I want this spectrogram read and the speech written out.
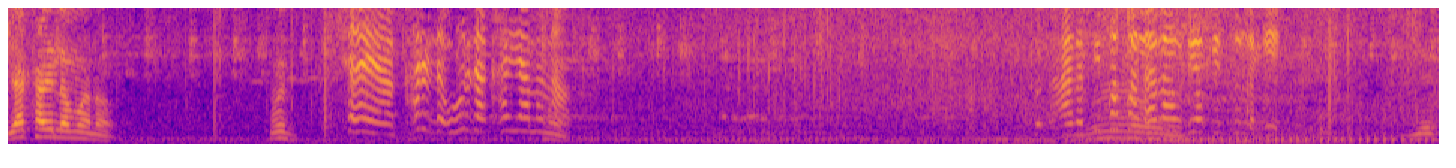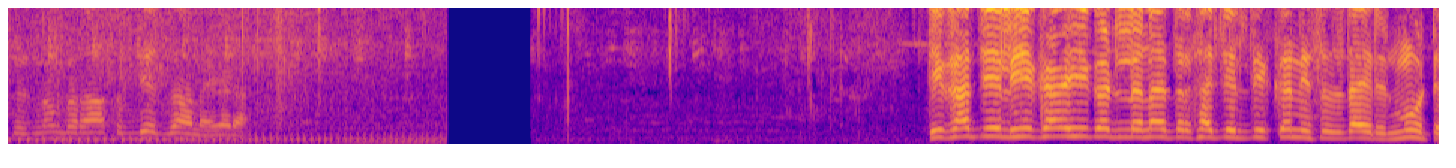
या खायला म्हणा. म्हण. छाया खरडा हुरडा खाया ती खाचेल ही काय ही कटलं नाही तर खाचेल ती कणीस डायरेक्ट मोठ.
